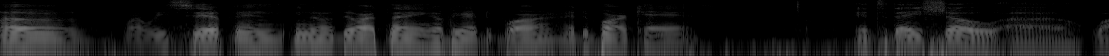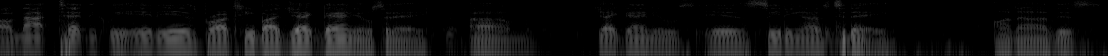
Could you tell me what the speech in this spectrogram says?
Uh, while we sip and you know do our thing up here at the bar at the bar cast. And today's show, uh, while not technically, it is brought to you by Jack Daniels today. Um, Jack Daniels is seating us today on uh, this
